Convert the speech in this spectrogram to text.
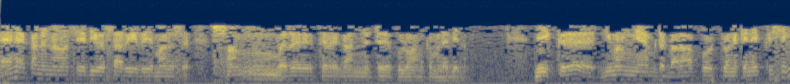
ඇහැ කන නාසය දිව ශරීරය මනස සංවර කරගන්නට පුළුවන්කම ලැබෙනවා. මේක නිවන් යාමට බලාපොරොත්තු වන කෙනෙක් විසින්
